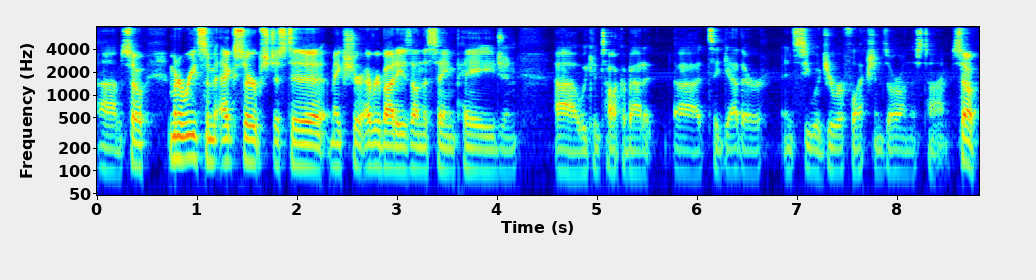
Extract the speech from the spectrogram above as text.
Um, so I'm going to read some excerpts just to make sure everybody's on the same page and uh, we can talk about it uh, together and see what your reflections are on this time. So,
